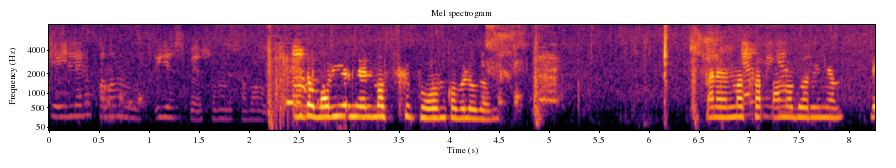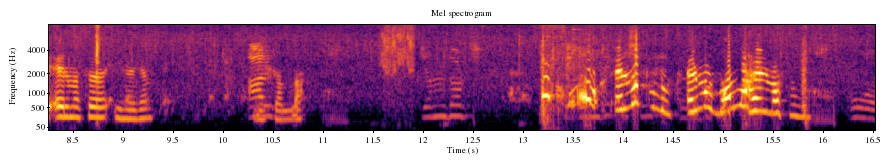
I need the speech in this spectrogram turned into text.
Şeyleri falan yes be sonunda sabah oldu. Bir de lav yerine elmas çıkıp doğum kabul oluyormuş. Ben elmas Gelme, katmanına doğru iniyorum. Bir elmasa ineceğim Abi inşallah. canım 4. Elmas buldum. Elmas vallahi elmas buldum. Oo.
